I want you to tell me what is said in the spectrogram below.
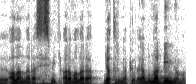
e, alanlara, sismik aramalara yatırım yapıyorlar? Yani bunlar bilmiyor mu?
